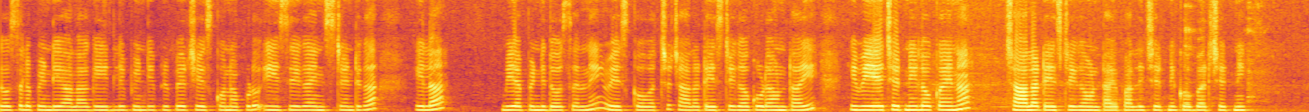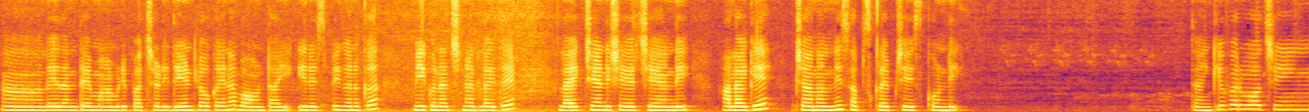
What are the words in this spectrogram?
దోశల పిండి అలాగే ఇడ్లీ పిండి ప్రిపేర్ చేసుకున్నప్పుడు ఈజీగా ఇన్స్టెంట్గా ఇలా బియ్యపిండి దోశల్ని వేసుకోవచ్చు. చాలా టేస్టీగా కూడా ఉంటాయి. ఇవి ఏ చట్నీలోకైనా చాలా టేస్టీగా ఉంటాయి. పల్లి చట్నీ కొబ్బరి చట్నీ లేదంటే మామిడి పచ్చడి దేంట్లోకైనా బాగుంటాయి. ఈ రెసిపీ కనుక మీకు నచ్చినట్లయితే లైక్ చేయండి షేర్ చేయండి. అలాగే ఛానల్ని సబ్స్క్రైబ్ చేసుకోండి. థ్యాంక్ యూ ఫర్ వాచింగ్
